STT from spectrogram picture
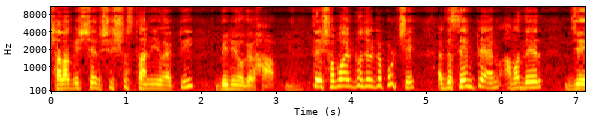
সারা বিশ্বের শীর্ষস্থানীয় একটি বিনিয়োগের হাব তো এই সবার নজর এটা পড়ছে। অ্যাট দ্য সেম টাইম আমাদের যে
